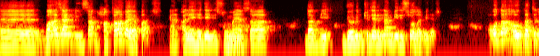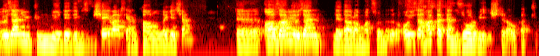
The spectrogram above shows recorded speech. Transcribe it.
E, bazen insan hata da yapar. Yani aleyhe delil sunma yasağı da bir görüntülerinden birisi olabilir. O da avukatın özen yükümlülüğü dediğimiz bir şey var. Yani kanunda geçen. E, azami özenle davranmak zorundadır. O yüzden hakikaten zor bir iştir avukatlık.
